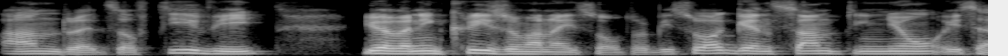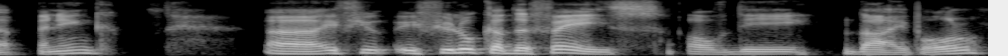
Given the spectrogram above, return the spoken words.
hundreds of TeV, you have an increase of anisotropy. So again, something new is happening. Uh, if you if you look at the face of the dipole,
